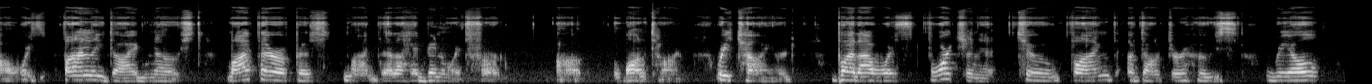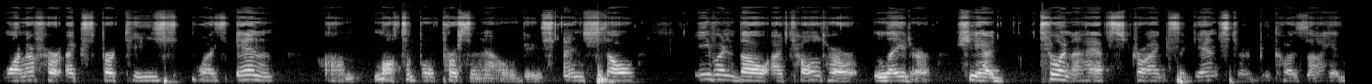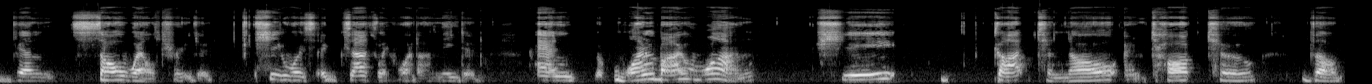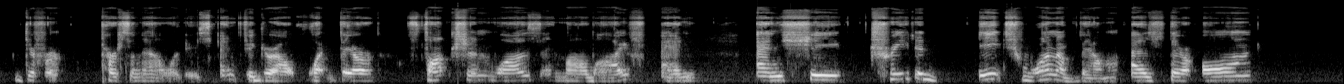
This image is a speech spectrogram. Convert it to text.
uh, was finally diagnosed, my therapist my, that I had been with for uh, a long time retired, but I was fortunate to find a doctor whose real one of her expertise was in um, multiple personalities. And so, even though I told her later she had two and a half strikes against her because I had been so well treated, she was exactly what I needed. And one by one, she got to know and talk to the different personalities and figure out what their function was in my life and and she treated each one of them as their own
